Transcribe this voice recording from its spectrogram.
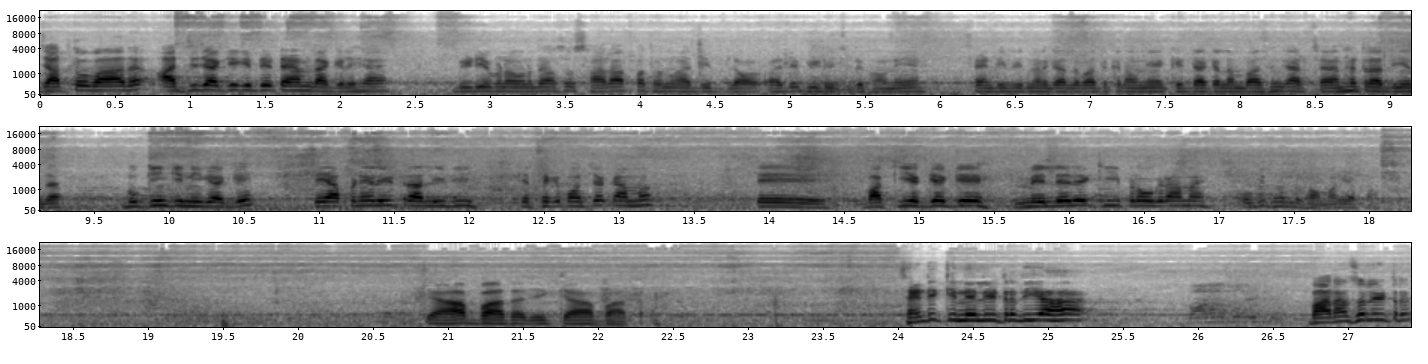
ਜਦ ਤੋਂ ਬਾਅਦ ਅੱਜ ਜਾ ਕੇ ਕਿਤੇ ਟਾਈਮ ਲੱਗ ਰਿਹਾ ਹੈ। ਵੀਡੀਓ ਬਣਾਉਣ ਦਾ, ਸੋ ਸਾਰਾ ਆਪਾਂ ਤੁਹਾਨੂੰ ਅੱਜ ਦੀ ਬਲੌਗ ਅੱਜ ਦੀ ਵੀਡੀਓ 'ਚ ਦਿਖਾਉਨੇ ਆ। ਸੈਂਡੀ ਵੀਰ ਨਾਲ ਗੱਲਬਾਤ ਕਰਾਉਨੇ ਆ, ਕਿੱਡਾ ਕੁ ਲੰਬਾ ਸੰਘਰਸ਼ ਆ ਨਾ ਟਰਾਲੀਆਂ ਦਾ। ਬੁਕਿੰਗ ਕਿੰਨੀ ਕੁ ਅੱਗੇ? ਤੇ ਆਪਣੇ ਲਈ ਟਰਾਲੀ ਦੀ ਕਿੱਥੇ ਕੁ ਪਹੁੰਚਿਆ ਕੰਮ? ਤੇ ਬਾਕੀ ਅੱਗੇ ਅੱਗੇ ਮੇਲੇ ਦੇ ਕੀ ਪ੍ਰੋਗਰਾਮ ਹੈ ਉਹ ਵੀ ਤੁਹਾਨੂੰ ਦਿਖਾਵਾਂਗੇ ਆਪਾਂ। ਕੀ ਬਾਤ ਹੈ ਜੀ ਕੀ ਬਾਤ ਹੈ ਸੈਂਡੀ, ਕਿੰਨੇ ਲੀਟਰ ਦੀ ਆ ਆਹ? 1200 ਲੀਟਰ?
